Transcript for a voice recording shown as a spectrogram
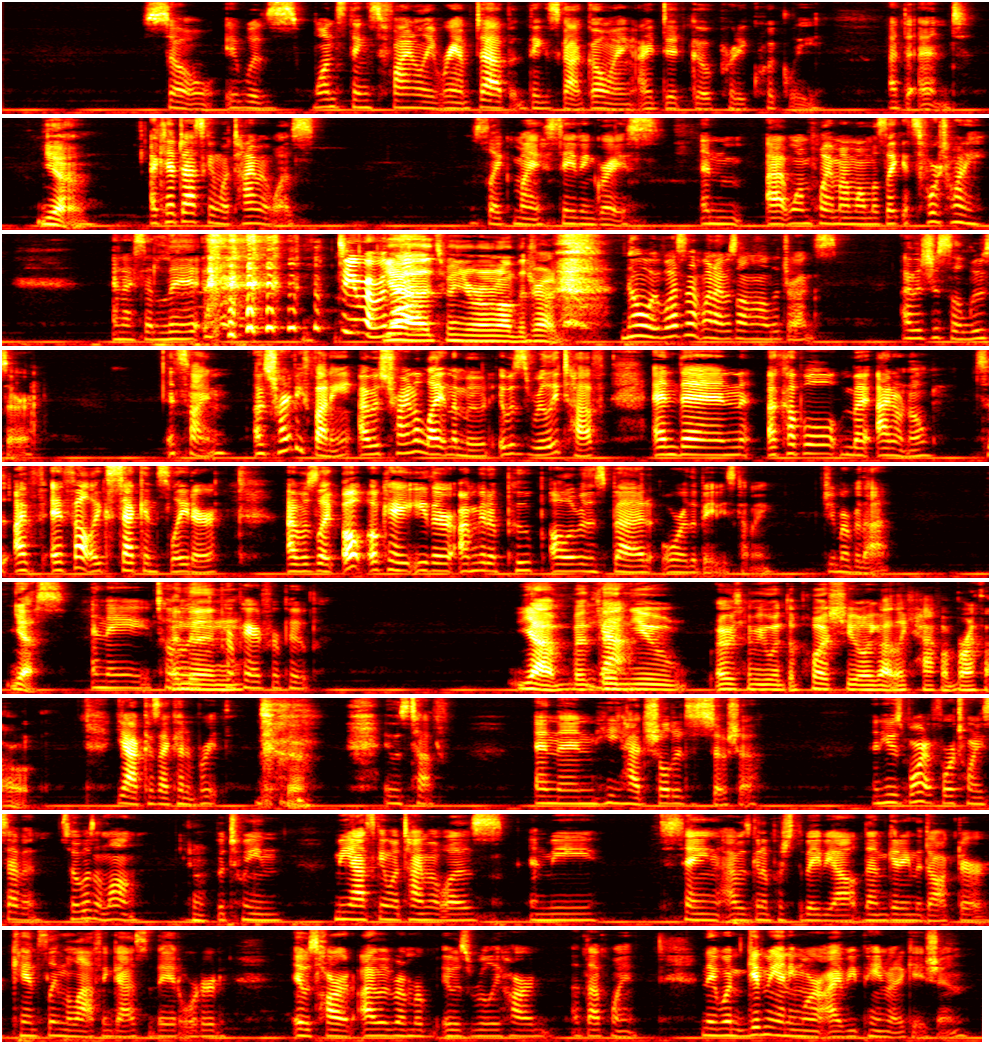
So it was, once things finally ramped up and things got going, I did go pretty quickly at the end. Yeah. I kept asking what time it was. Was like my saving grace. And at one point, my mom was like, "It's 4:20," and I said, "Lit." Do you remember Yeah, that? that's when you were on all the drugs. No, it wasn't when I was on all the drugs. I was just a loser. It's fine. I was trying to be funny. I was trying to lighten the mood. It was really tough. And then a couple, I don't know. I it felt like seconds later, I was like, "Oh, okay. Either I'm gonna poop all over this bed, or the baby's coming." Do you remember that? Yes. And they totally then- prepared for poop. Yeah, but then you every time you went to push, you only got like half a breath out. Yeah, because I couldn't breathe. Yeah. it was tough. And then he had shoulder dystocia. And he was born at 427, so it wasn't long Yeah. between me asking what time it was and me saying I was going to push the baby out, them getting the doctor, canceling the laughing gas that they had ordered. It was hard. I would remember it was really hard at that point. And they wouldn't give me any more IV pain medication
